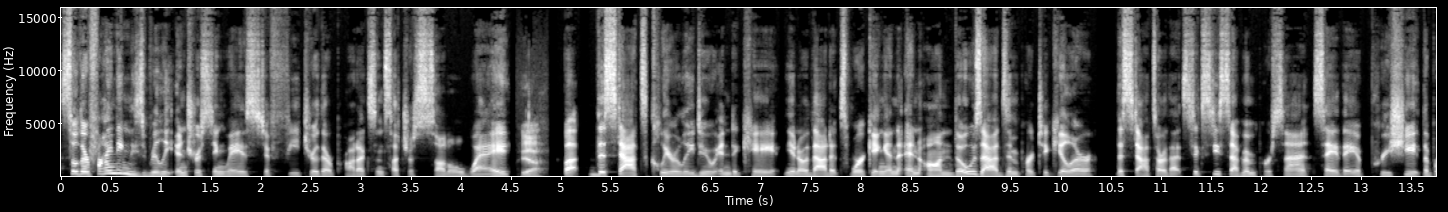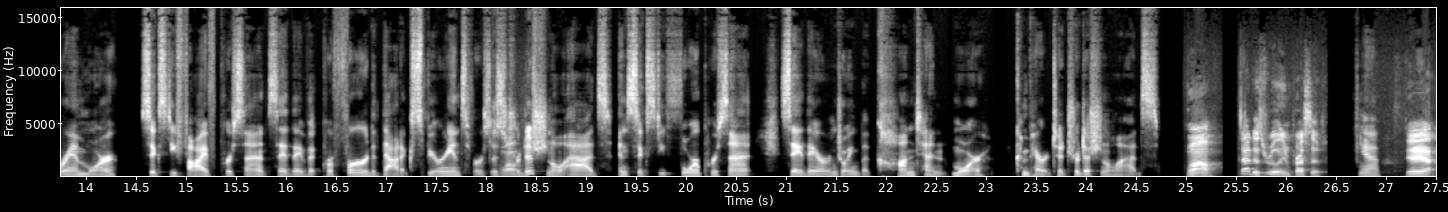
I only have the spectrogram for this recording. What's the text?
So they're finding these really interesting ways to feature their products in such a subtle way. Yeah. But the stats clearly do indicate, you know, that it's working. And and on those ads in particular, the stats are that 67% say they appreciate the brand more. 65% say they've preferred that experience versus Wow. traditional ads, and 64% say they are enjoying the content more compared to traditional ads. Wow. That is really impressive. Yeah. Yeah. Yeah.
